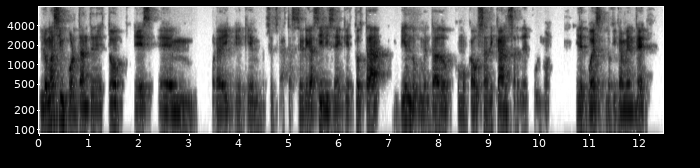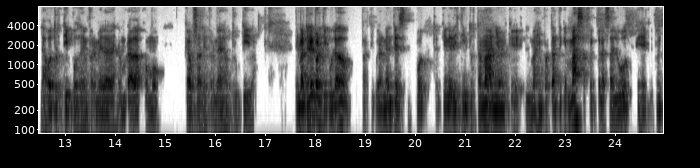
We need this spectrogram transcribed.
Lo más importante de esto es, em, por ahí, eh, que hasta se segrega sílice, que esto está bien documentado como causa de cáncer del pulmón. Y después, lógicamente, los otros tipos de enfermedades nombradas como causas de enfermedades obstructivas. El material particulado, particularmente, es- tiene distintos tamaños, y que el más importante que más afecta a la salud es el que tiene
